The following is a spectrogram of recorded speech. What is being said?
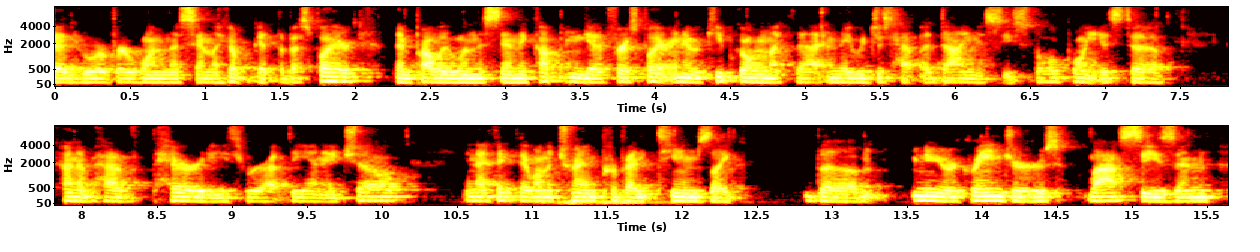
then whoever won the Stanley Cup get the best player, then probably win the Stanley Cup and get a first player, and it would keep going like that, and they would just have a dynasty. So the whole point is to kind of have parity throughout the NHL, and I think they want to try and prevent teams like the New York Rangers last season,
